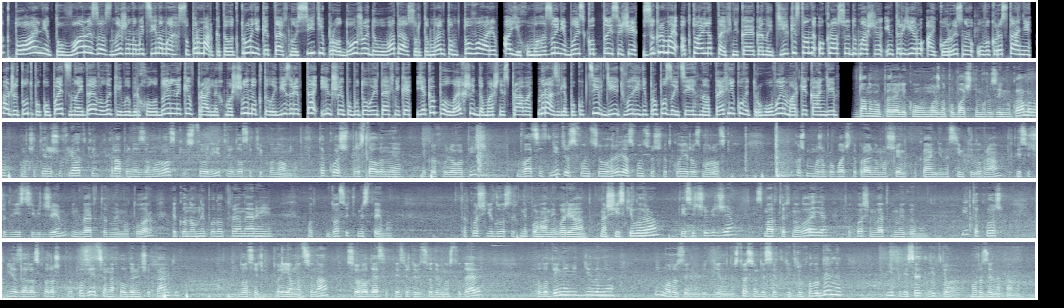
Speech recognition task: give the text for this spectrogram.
Актуальні товари за зниженими цінами. Супермаркет електроніки Техносіті продовжує дивувати асортиментом товарів, а їх у магазині близько тисячі. Зокрема, й актуальна техніка, яка не тільки стане окрасою домашнього інтер'єру, а й корисною у використанні. Адже тут покупець знайде великий вибір холодильників, пральних машинок, телевізорів та іншої побутової техніки, яка полегшить домашні справи. Наразі для покупців діють вигідні пропозиції на техніку від торгової марки Канді. В даному переліку можна побачити морозильну камеру на 4 шуфлятки, крапельні заморозки, 100 літрів, досить економно. Також представлена мікрохвильова піч, 20 літрів з функцією гриля, з функцією швидкої розморозки. Також ми можемо побачити пральну машинку Канді на 7 кг, 1200 віджим, інверторний мотор, економний по електроенергії, От, досить вмістимо. Також є досить непоганий варіант на 6 кг, 1000 віджим, смарт-технологія, також інверторний двигун. І також є зараз хороша пропозиція на холодильничок Канді. Досить приємна ціна. Всього 10 999. Холодильне відділення і морозильне відділення. 170 літрів холодильник і 50 літрів морозильна камера.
